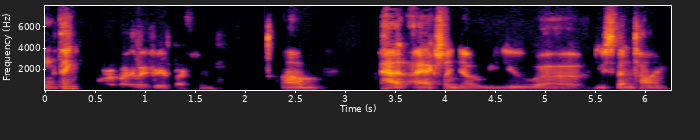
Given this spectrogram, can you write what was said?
Thank you. Thank you, Laura, by the way, for your question. Um, Pat, I actually know you. Uh, you spend time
